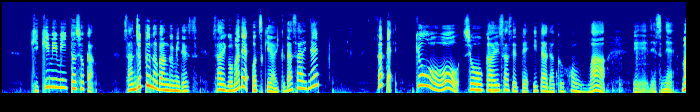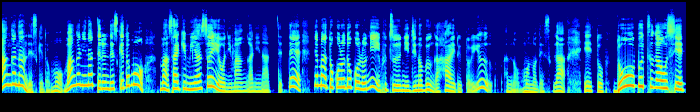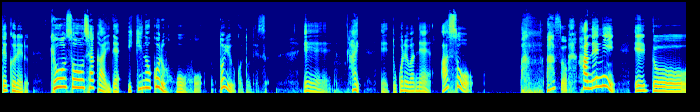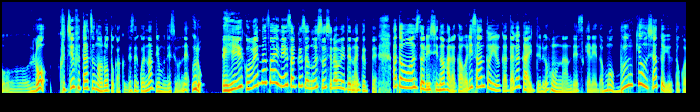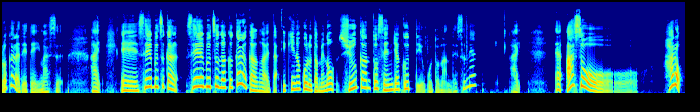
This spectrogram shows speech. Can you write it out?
聞き耳図書館。30分の番組です。最後までお付き合いくださいね。さて今日紹介させていただく本はえーですね漫画なんですけども漫画になってるんですけどもまあ最近見やすいように漫画になっててでまあところどころに普通に字の文が入るというあのものですが、えー、と動物が教えてくれる競争社会で生き残る方法ということです。えーはい。えっ、と、これはね、麻生、麻生、羽に、えっ、と、ろ、口二つのろと書くんですね。これなんて読むんですよね。うろ。えー、ごめんなさいね。作者の人調べてなくて。あともう一人、篠原かおりさんという方が書いてる本なんですけれども、文教者というところから出ています。はい。えー生物か生物学から考えた生き残るための習慣と戦略っていうことなんですね。はい。え、麻生ハロ、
